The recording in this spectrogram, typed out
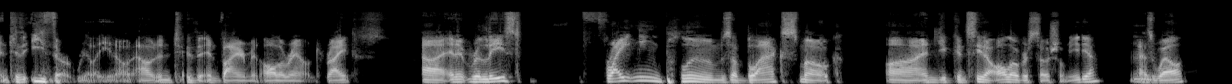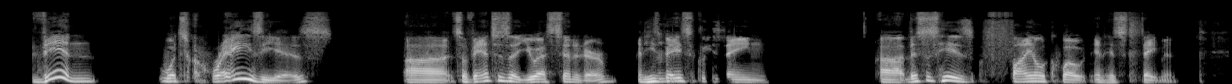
into the ether, really, you know, out into the environment all around, right? Uh, and it released frightening plumes of black smoke, uh, and you can see that all over social media as Mm. well. Then what's crazy is, uh, so Vance is a U.S. senator, and he's Mhm. basically saying Uh, this is his final quote in his statement.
